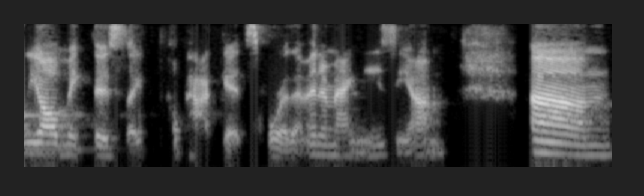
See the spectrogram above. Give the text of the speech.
we all make those like pill packets for them and a magnesium. Um,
